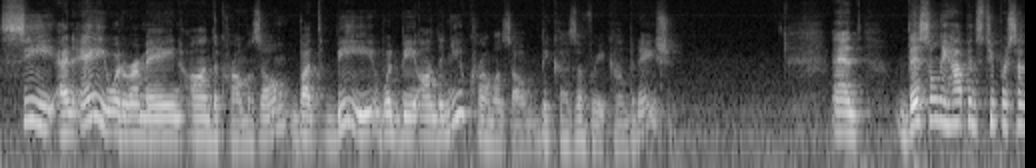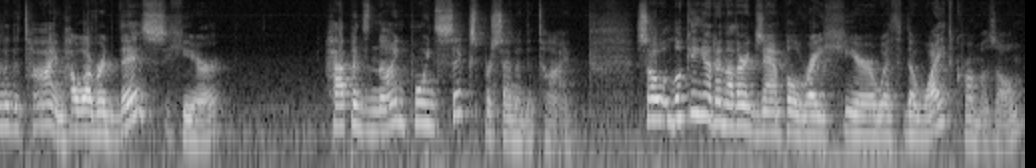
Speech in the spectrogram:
C and A would remain on the chromosome, but B would be on the new chromosome because of recombination. And this only happens 2% of the time. However, this here happens 9.6% of the time. So looking at another example right here with the white chromosome,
